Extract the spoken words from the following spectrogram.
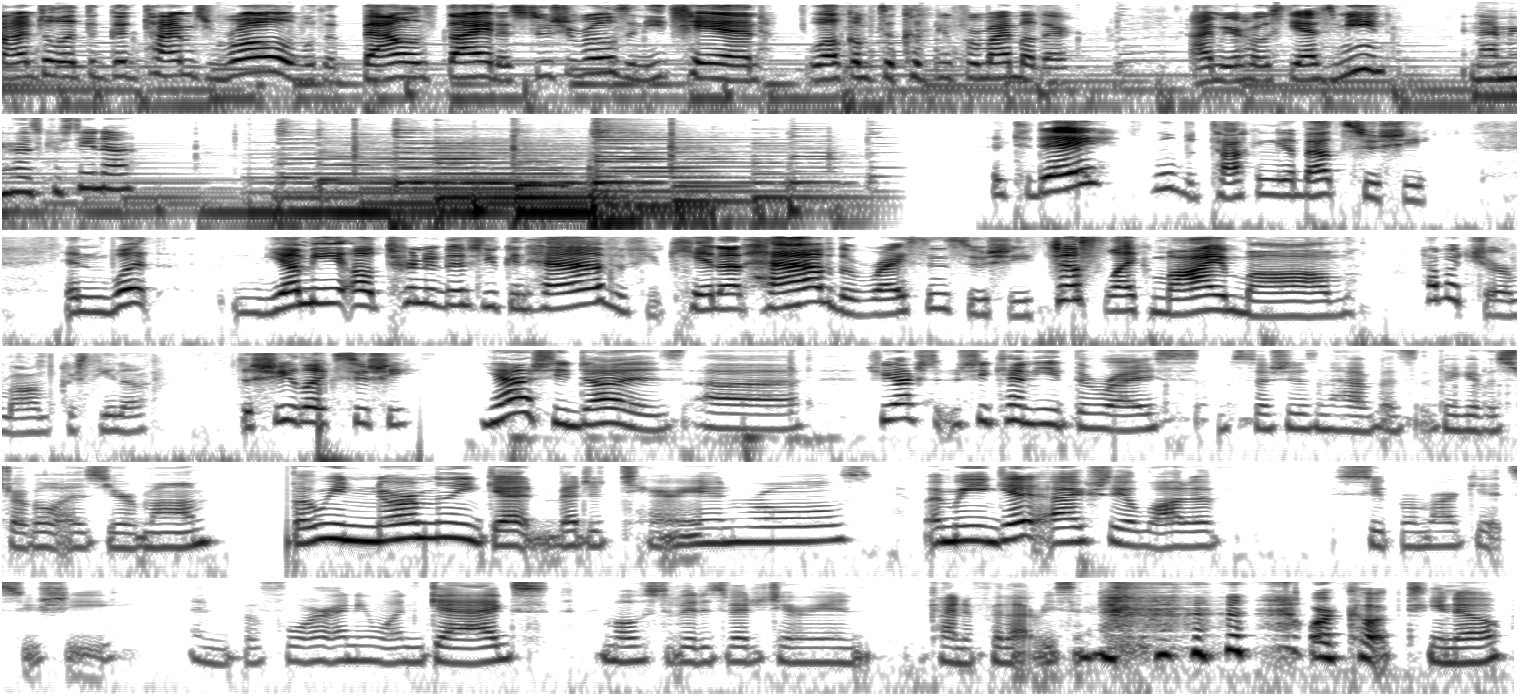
time to let the good times roll with a balanced diet of sushi rolls in each hand. Welcome to Cooking for My Mother. I'm your host, Yasmin. And I'm your host, Christina. And today, we'll be talking about sushi and what yummy alternatives you can have if you cannot have the rice and sushi, just like my mom. How about your mom, Christina? Does she like sushi? Yeah, she does. Uh, she actually she can eat the rice, so she doesn't have as big of a struggle as your mom. But we normally get vegetarian rolls, and we get actually a lot of supermarket sushi. And before anyone gags, most of it is vegetarian, kind of for that reason, or cooked, you know.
